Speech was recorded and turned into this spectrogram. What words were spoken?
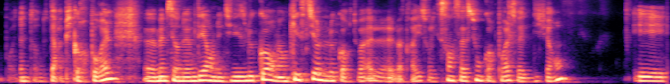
on pourrait dire une sorte de thérapie corporelle, même si en EMDR on utilise le corps, mais on questionne le corps. Tu vois, elle, elle va travailler sur les sensations corporelles, ça va être différent. Et,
